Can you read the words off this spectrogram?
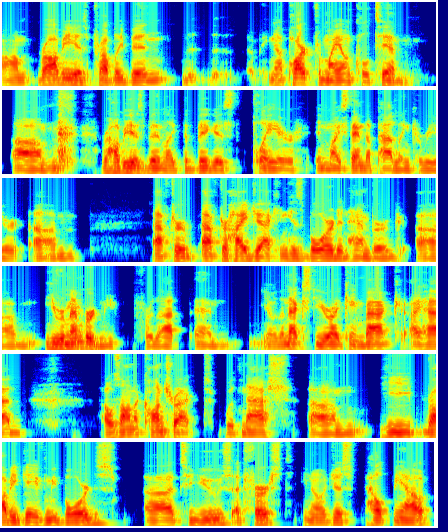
Um, Robby has probably been, the, the, I mean, apart from my uncle Tim, um, Robby has been like the biggest player in my stand up paddling career. Um, after after hijacking his board in Hamburg, um, he remembered me for that. And you know, the next year I came back, I had I was on a contract with Naish. Um, he Robby gave me boards uh, to use at first. You know, just helped me out.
